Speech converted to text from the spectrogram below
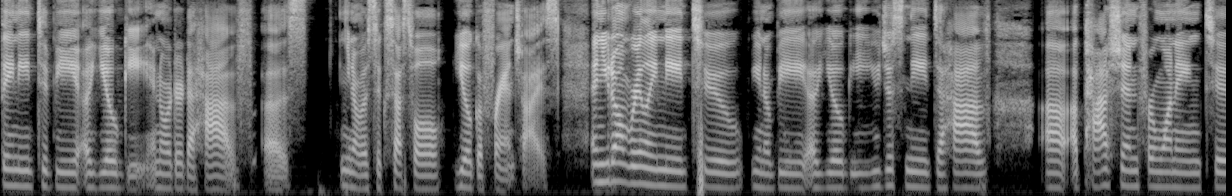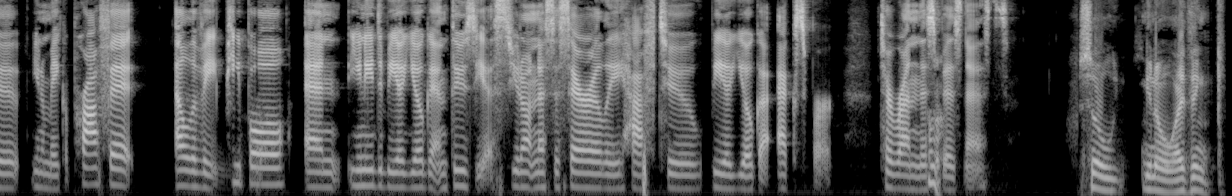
they need to be a yogi in order to have a you know a successful yoga franchise. And you don't really need to you know be a yogi. You just need to have uh, a passion for wanting to you know make a profit elevate people and you need to be a yoga enthusiast. You don't necessarily have to be a yoga expert to run this huh. business. So you know i think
